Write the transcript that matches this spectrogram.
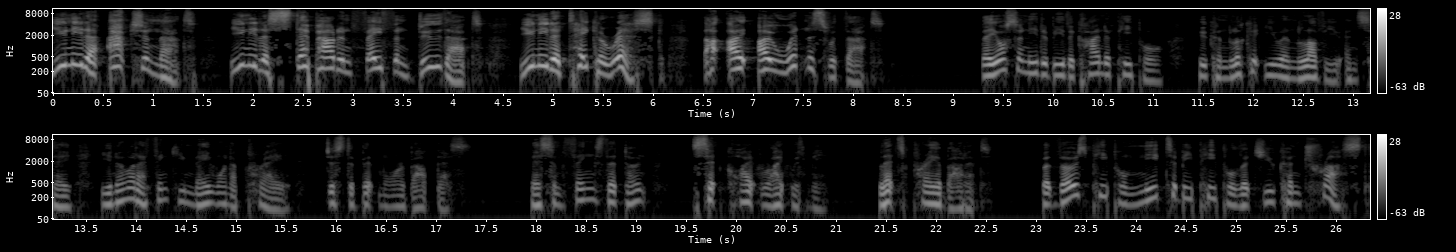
You need to action that. You need to step out in faith and do that. You need to take a risk. I, I, witness with that. They also need to be the kind of people who can look at you and love you and say, you know what, I think you may want to pray just a bit more about this. There's some things that don't sit quite right with me. Let's pray about it. But those people need to be people that you can trust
